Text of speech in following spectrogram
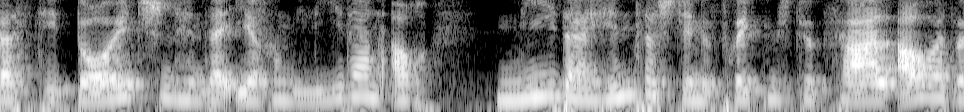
dass die Deutschen hinter ihren Liedern auch nie dahinter stehen. Das regt mich total auf. Also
